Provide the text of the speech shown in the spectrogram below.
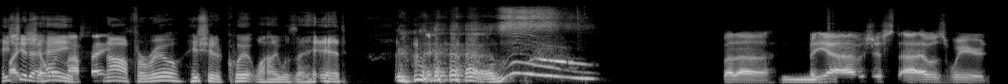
He like should have. showing Hey, my nah, for real. He should have quit while he was ahead. But uh, but yeah, it was just uh, it was weird.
